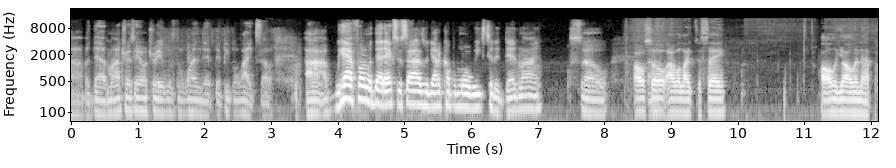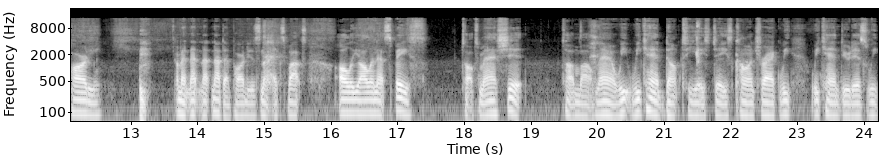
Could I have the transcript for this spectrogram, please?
Uh, but that Montrezl Harrell trade was the one that, that people like. So uh, we had fun with that exercise. We got a couple more weeks to the deadline. So also, uh, I would like to say, all of y'all in that party. I mean, not not not that party. It's not Xbox all of y'all in that space talks mad shit. Talking about man, we, we can't dump THJ's contract. We we can't do this. We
